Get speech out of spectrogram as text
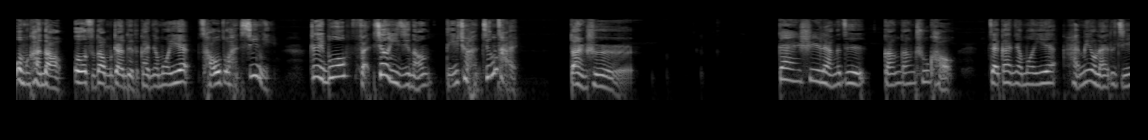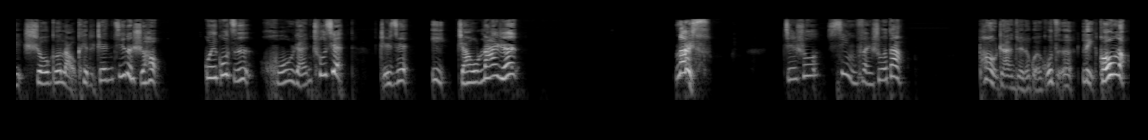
我们看到饿死盗墓战队的干将莫耶操作很细腻，这一波反向一技能的确很精彩。”但是，但是两个字刚刚出口，在干将莫耶还没有来得及收割老 K 的真机的时候，鬼谷子忽然出现，直接一招拉人。Nice！解说兴奋说道：“炮战队的鬼谷子立功了，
